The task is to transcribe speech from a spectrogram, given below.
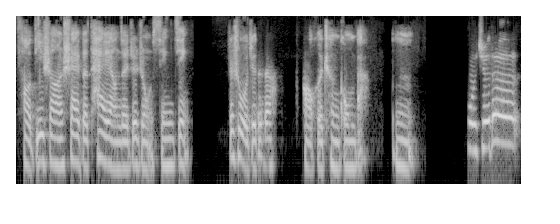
草地上晒个太阳的这种心境，这是我觉得的好和成功吧。嗯，我觉得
